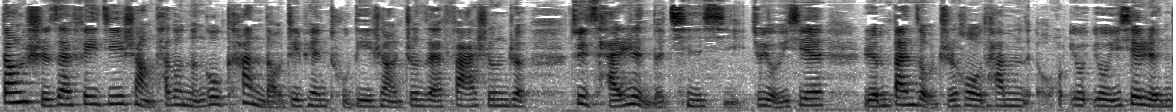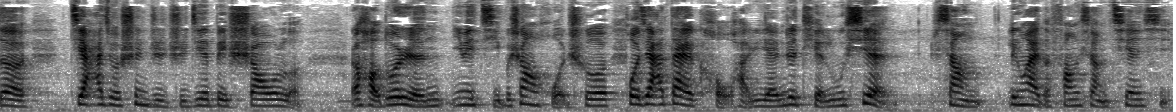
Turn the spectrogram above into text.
当时在飞机上，他都能够看到这片土地上正在发生着最残忍的侵袭。就有一些人搬走之后，他们有有一些人的。家就甚至直接被烧了，然后好多人因为挤不上火车，拖家带口哈，沿着铁路线向另外的方向迁徙。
